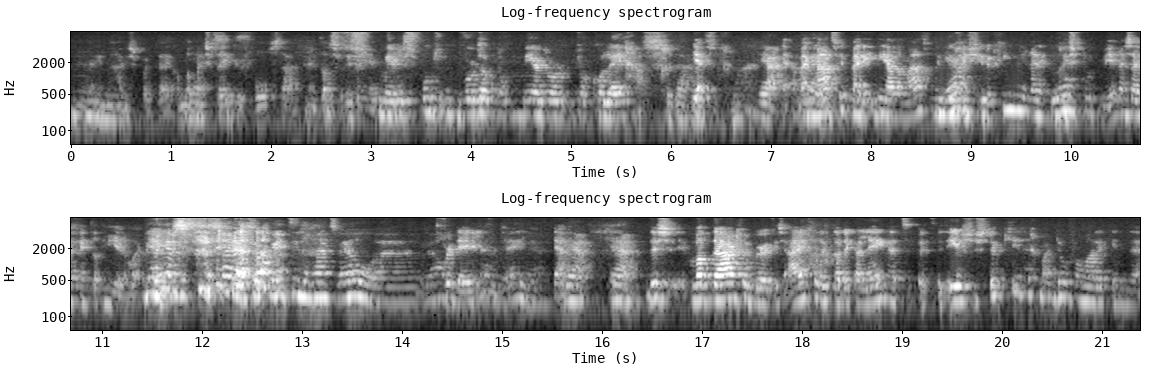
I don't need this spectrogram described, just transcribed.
eh, in mijn huispraktijk, omdat mijn spreekuur vol staat met dat Dus, soort dus trajecten. meer de spoed wordt ook nog meer door, door collega's gedaan, Ja. zeg maar. Ja. Mijn Ja. maat vindt mij de ideale maat, want ik doe geen chirurgie meer en ik doe geen spoed meer. En zij vindt dat heerlijk. Ja, ja, precies. Ja, zo kun je het inderdaad wel, eh, wel Verdelen. verdelen. Ja. Ja. Ja. Dus wat daar gebeurt is eigenlijk dat ik alleen het, het, het eerste stukje zeg maar, doe van wat ik in, eh,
